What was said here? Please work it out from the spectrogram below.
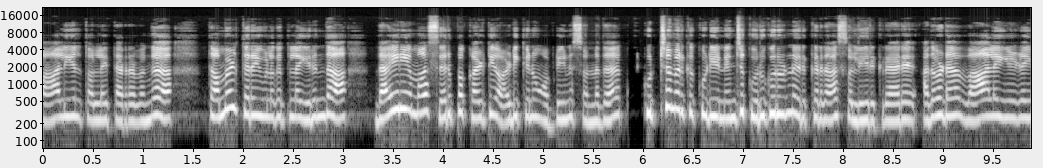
பாலியல் தொல்லை தர்றவங்க தமிழ் திரையுலகத்தில் இருந்தால் தைரியமாக செருப்பை கழட்டி அடிக்கணும் அப்படின்னு சொன்னதை குற்றம் இருக்கக்கூடிய நெஞ்சு குறுகுறுன்னு இருக்கிறதா சொல்லியிருக்கிறாரு. அதோட வாழை இழை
